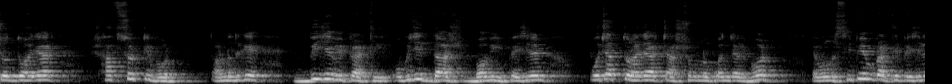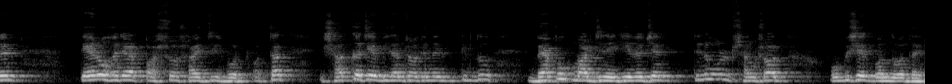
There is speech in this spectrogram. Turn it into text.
চোদ্দ হাজার সাতষট্টি ভোট। অন্যদিকে বিজেপি প্রার্থী অভিজিৎ দাস ববি পেয়েছিলেন পঁচাত্তর হাজার চারশো উনপঞ্চাশ ভোট এবং সিপিএম প্রার্থী পেয়েছিলেন তেরো হাজার পাঁচশো সাঁত্রিশ ভোট। অর্থাৎ সাতগাছিয়া বিধানসভা কেন্দ্রে কিন্তু ব্যাপক মার্জিনে এগিয়ে রয়েছেন তৃণমূল সাংসদ অভিষেক বন্দ্যোপাধ্যায়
